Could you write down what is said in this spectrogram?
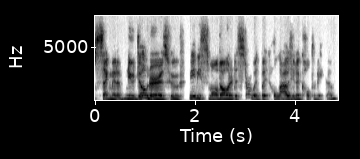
segment of new donors who maybe small dollar to start with, but allows you to cultivate them.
